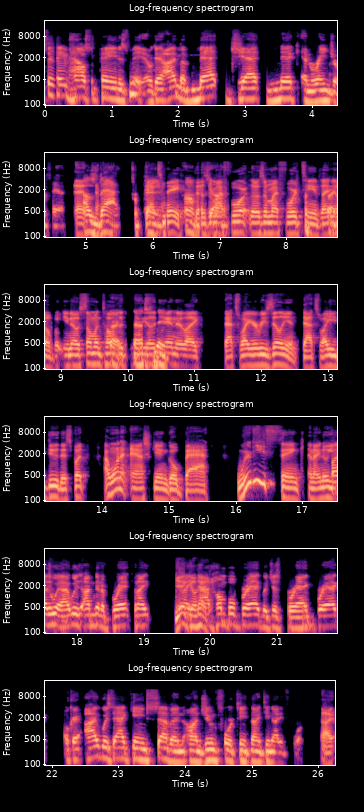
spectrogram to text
same house of pain as me. Okay. I'm a Met, Jet, Knick, and Ranger fan. How's that? for pain. That's me. Oh those are my four. Those are my four teams. I right. know, but you know, someone told right. the other me. day, and they're like, "That's why you're resilient. That's why you do this." But I want to ask you and go back. Where do you think? And I know you. By the way, I was. I'm going to brag. Can I? Yeah, can go I ahead. Not humble brag, but just brag, brag. Okay, I was at Game Seven on June 14th, 1994. I,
